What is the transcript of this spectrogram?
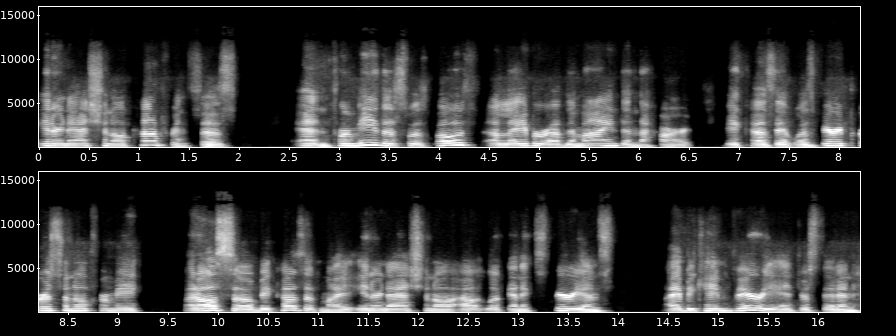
international conferences. And for me, this was both a labor of the mind and the heart because it was very personal for me, but also because of my international outlook and experience, I became very interested in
